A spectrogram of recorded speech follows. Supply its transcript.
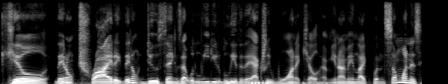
kill they don't try to they don't do things that would lead you to believe that they actually want to kill him you know what i mean? Like when someone is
